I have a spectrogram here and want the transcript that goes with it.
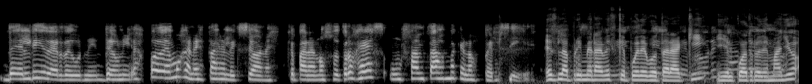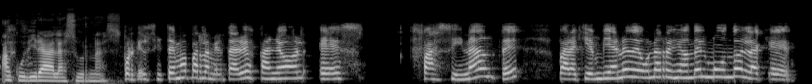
del líder de, Uni de, Unidas Podemos en estas elecciones, que para nosotros es un fantasma que nos persigue. Es la primera vez que puede votar aquí y el 4 de mayo acudirá a las urnas. Porque el sistema parlamentario español es fascinante para quien viene de una región del mundo en la que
